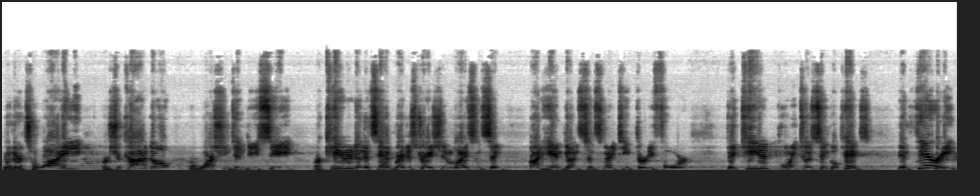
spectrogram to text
whether it's Hawaii or Chicago or Washington, D.C., or Canada that's had registration and licensing on handguns since 1934. They can't point to a single case. In theory,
